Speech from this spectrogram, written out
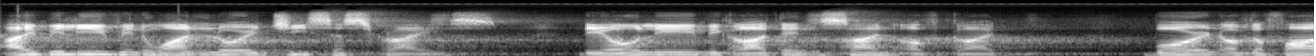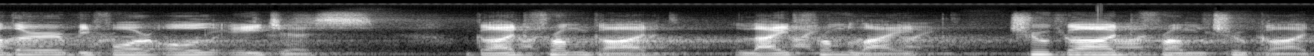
I believe in one Lord Jesus Christ, the only begotten Son of God, born of the Father before all ages, God from God, light from light, true God from true God,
